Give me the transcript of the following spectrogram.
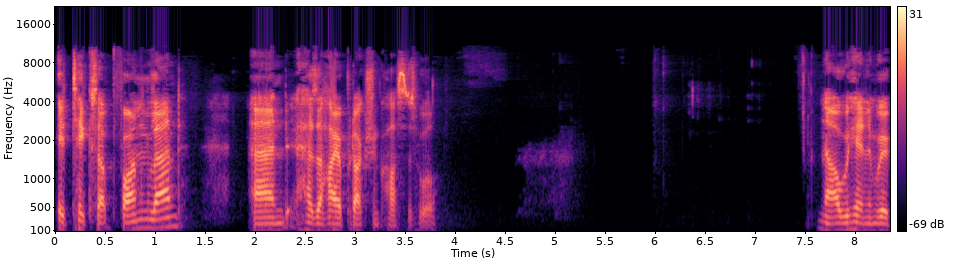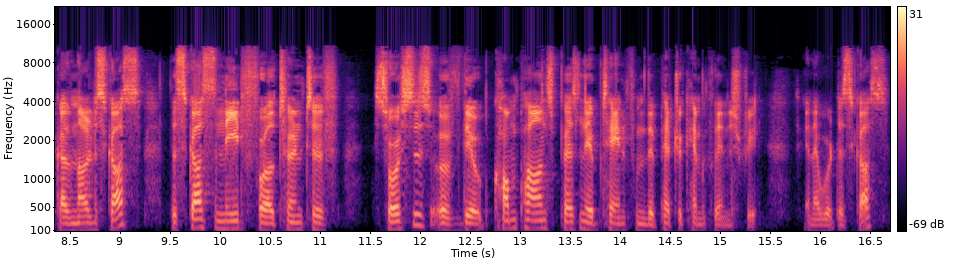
it takes up farming land and has a higher production cost as well. Now we have we've got another discuss. Discuss the need for alternative sources of the compounds presently obtained from the petrochemical industry. Again, that word discuss.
